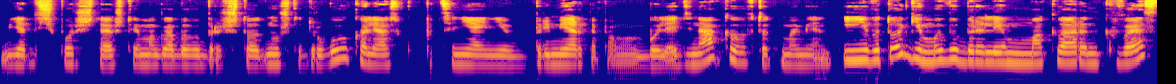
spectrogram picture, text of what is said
Я до сих пор считаю, что я могла бы выбрать что одну, что другую коляску. По цене они примерно, по-моему, были одинаковы в тот момент. И в итоге мы выбрали Макларен Quest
